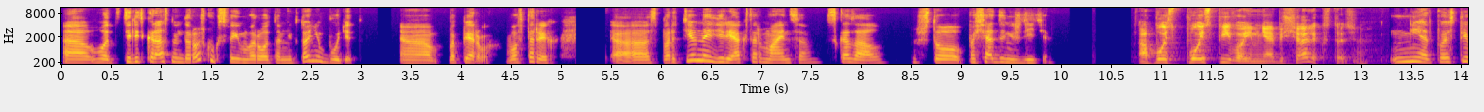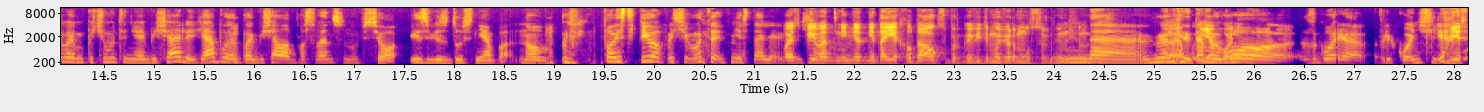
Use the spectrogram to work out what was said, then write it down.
А, вот, стелить красную дорожку к своим воротам никто не будет, а, во-первых. Во-вторых, а, спортивный директор Майнца сказал, что пощады не ждите. А поезд, поезд пива им не обещали, кстати? Нет, поезд пива им почему-то не обещали. Я бы пообещала Босс Венсону все и звезду с неба. Но поезд пива почему-то не стали Поезд пива не, не доехал до Аугсбурга, видимо, вернулся в Мюнхен. Да, да? в Мюнхене да, там его понял. с горя прикончили. Весь,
